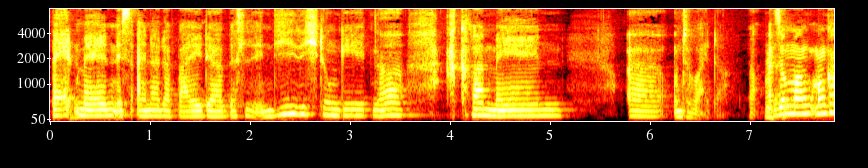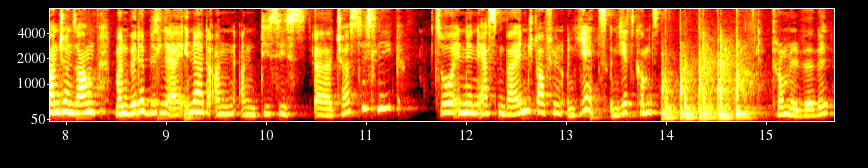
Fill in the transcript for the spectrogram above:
Batman ist einer dabei, der ein bisschen in die Richtung geht. Ne? Aqu Aquaman äh, und so weiter. Ja. Also man, man kann schon sagen, man wird ein bisschen erinnert an, an DC's äh, Justice League, so in den ersten beiden Staffeln. Und jetzt, und jetzt kommt's, Trommelwirbel,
